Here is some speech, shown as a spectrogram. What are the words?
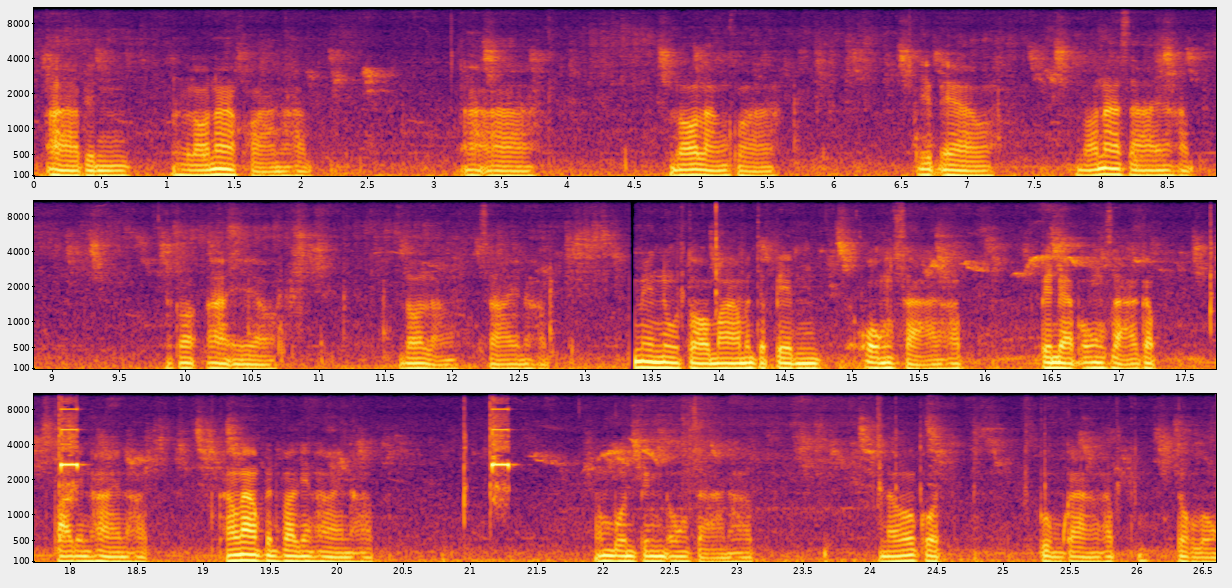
FR เป็นล้อหน้าขวานะครับ RR ล้อหลังขวา FL ล้อหน้าซ้ายนะครับ แล้วก็ RL ล้อหลังซ้ายนะครับ เมนูต่อมามันจะเป็นองศานะครับ เป็นแบบองศากับฟาเรนไฮต์นะครับ ข้างล่างเป็นฟาเรนไฮต์นะครับ ข้างบนเป็นองศานะครับ แล้วก็กดปุ่มกลางครับ ตกลง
